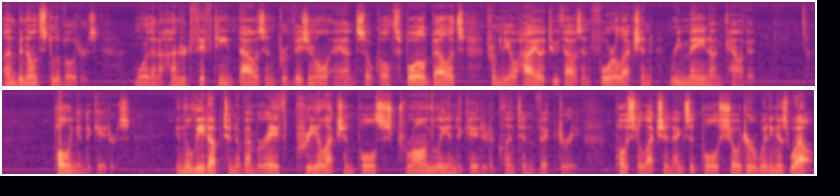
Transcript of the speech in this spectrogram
unbeknownst to the voters. More than 115,000 provisional and so called spoiled ballots from the Ohio 2004 election remain uncounted. Polling indicators. In the lead up to November 8th, pre election polls strongly indicated a Clinton victory. Post election exit polls showed her winning as well,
